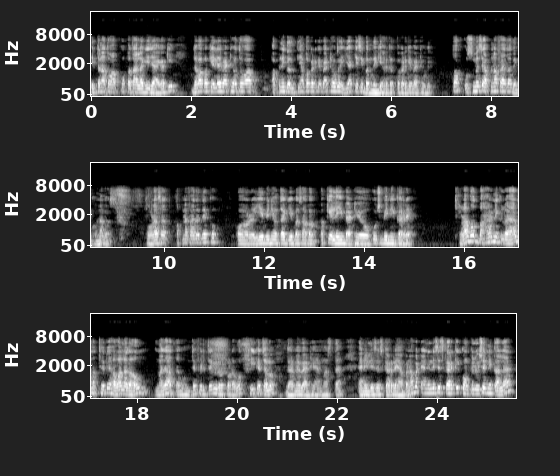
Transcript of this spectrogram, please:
इतना तो आपको पता लग ही जाएगा कि जब आप अकेले बैठे हो तो आप अपनी गलतियाँ पकड़ के बैठोगे या किसी बंदे की हरकत पकड़ के बैठोगे तो आप उसमें से अपना फ़ायदा देखो ना बस। थोड़ा सा अपना फ़ायदा देखो। और ये भी नहीं होता कि बस आप अब अकेले ही बैठे हो कुछ भी नहीं कर रहे। थोड़ा बहुत बाहर निकलो यार मत्थे पे हवा लगाओ मज़ा आता है घूमते फिरते भी रहो थोड़ा बहुत। ठीक है चलो घर में बैठे हैं मस्त है। एनालिसिस कर रहे हैं अपना बट एनालिसिस करके कंक्लूजन निकाला। है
